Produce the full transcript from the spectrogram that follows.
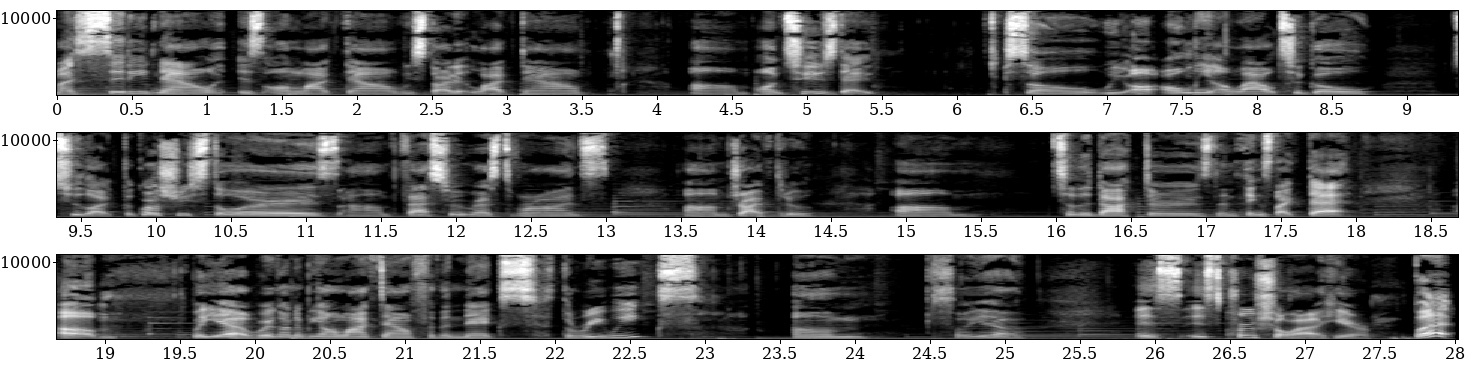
My city now is on lockdown. We started lockdown um, on Tuesday, so we are only allowed to go to like the grocery stores, um, fast food restaurants, um, drive through, um, to the doctors and things like that. Um, but yeah, we're going to be on lockdown for the next three weeks. Um, so yeah, it's it's crucial out here. But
